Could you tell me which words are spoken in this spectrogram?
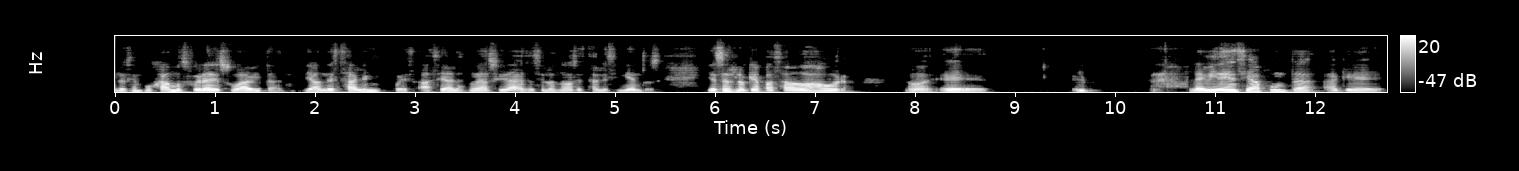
y los empujamos fuera de su hábitat. ¿Y a dónde salen? Pues hacia las nuevas ciudades, hacia los nuevos establecimientos. Y eso es lo que ha pasado ahora. Eh, la evidencia apunta a que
